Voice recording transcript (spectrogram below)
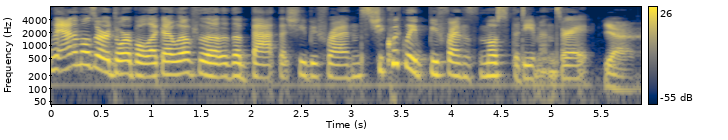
The animals are adorable. Like I love the the bat that she befriends. She quickly befriends most of the demons, right? Yeah,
